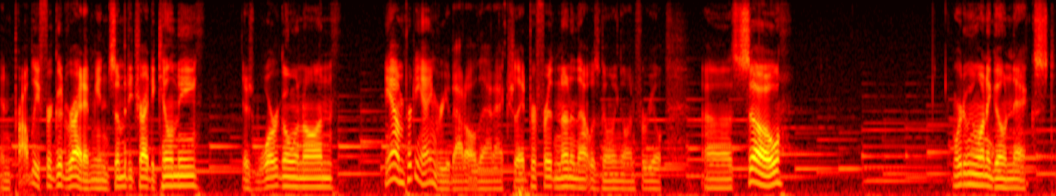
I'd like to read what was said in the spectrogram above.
And probably for good right. I mean, somebody tried to kill me. There's war going on. Yeah, I'm pretty angry about all that, actually. I'd prefer none of that was going on for real. Uh, so... Where do we want to go next?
